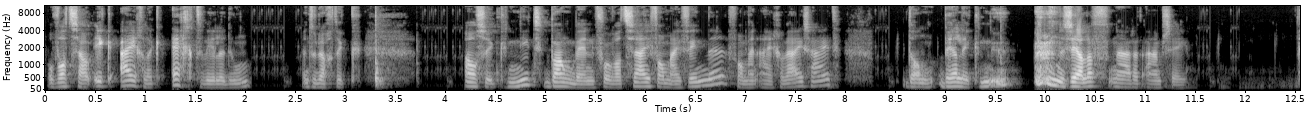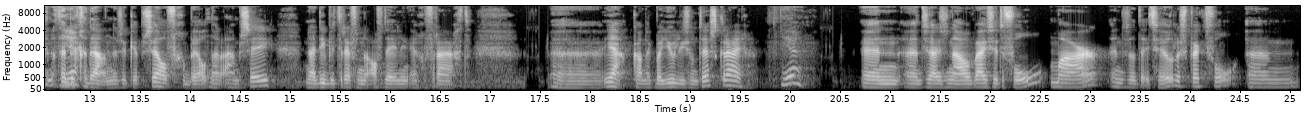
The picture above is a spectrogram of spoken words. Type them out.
Of wat zou ik eigenlijk echt willen doen? En toen dacht ik, als ik niet bang ben voor wat zij van mij vinden, van mijn eigen wijsheid, dan bel ik nu zelf naar het AMC. En dat heb ik gedaan. Dus ik heb zelf gebeld naar AMC, naar die betreffende afdeling en gevraagd: uh, ja, kan ik bij jullie zo'n test krijgen? Ja. En uh, toen zeiden ze, nou, wij zitten vol, maar, en dat deed ze heel respectvol, um,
